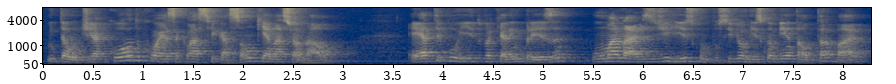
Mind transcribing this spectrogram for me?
Então, de acordo com essa classificação, que é nacional, é atribuído para aquela empresa uma análise de risco, um possível risco ambiental do trabalho,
